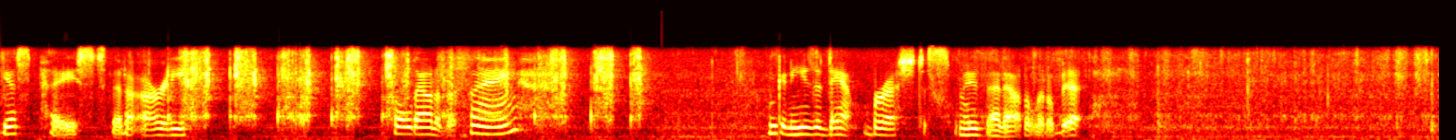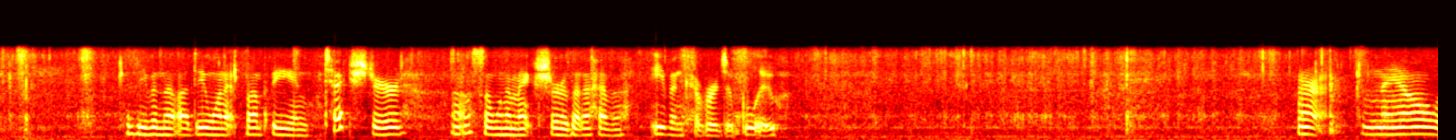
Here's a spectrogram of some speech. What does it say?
Yes paste that I already pulled out of the thing. I'm going to use a damp brush to smooth that out a little bit. Because even though I do want it bumpy and textured, I also want to make sure that I have an even coverage of glue. Alright, now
